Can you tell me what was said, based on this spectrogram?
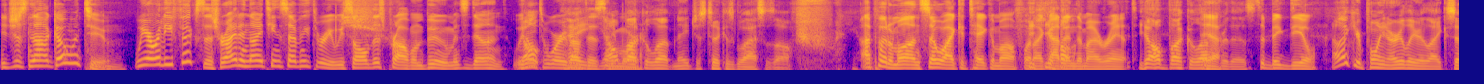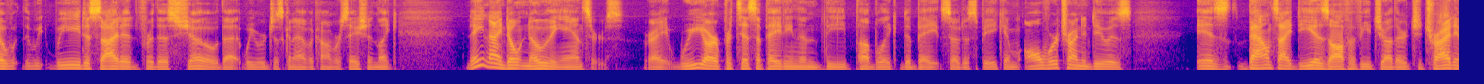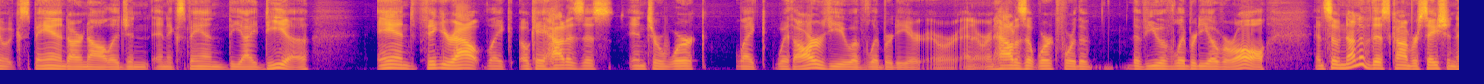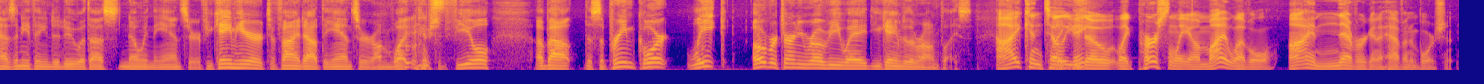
You're just not going to. Mm-hmm. We already fixed this, right? In 1973, we solved this problem. Boom, it's done. We don't have to worry Y'all- about this y'all anymore. buckle up nate just took his glasses off I put them on so I could take them off when I got into my rant. y'all buckle up yeah, for this It's a big deal. I like your point earlier. Like, so we, we decided for this show that we were just going to have a conversation. Like, Nate and I don't know the answers, right? We are participating in the public debate, so to speak, and all we're trying to do is is bounce ideas off of each other to try to expand our knowledge and, and expand the idea and figure out like okay how does this interwork like with our view of liberty or, or and, or and how does it work for the the view of liberty overall and so none of this conversation has anything to do with us knowing the answer if you came here to find out the answer on what you should feel about the supreme court leak overturning roe v wade you came to the wrong place I can tell Like you though, like personally on my level, I'm never going to have an abortion.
